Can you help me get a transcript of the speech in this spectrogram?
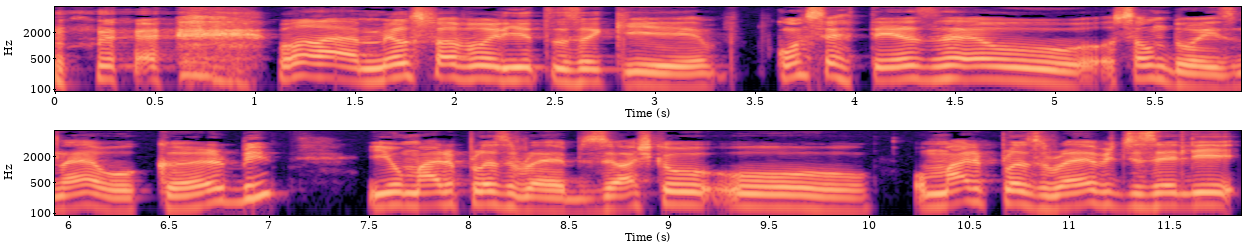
Vamos lá, meus favoritos aqui. Com certeza é o... são dois, né? O Kirby e o Mario Plus Rabbids. Eu acho que o, o, o Mario Plus Rabbids ele,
